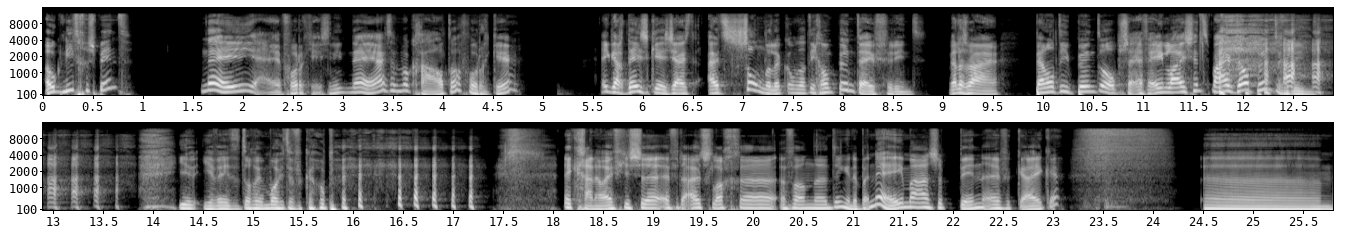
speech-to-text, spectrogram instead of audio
ook niet gespint. Nee, ja, vorige keer is hij niet. Nee, hij heeft hem ook gehaald, toch? Vorige keer. Ik dacht, deze keer is juist uitzonderlijk omdat hij gewoon punten heeft verdiend. Weliswaar penaltypunten op zijn F1-license, maar hij heeft wel punten verdiend. Je, je weet het toch weer mooi te verkopen. Ik ga nou eventjes, eh, even de uitslag eh, van eh, dingen erbij. Nee, Mazepin, even kijken. Ehm,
